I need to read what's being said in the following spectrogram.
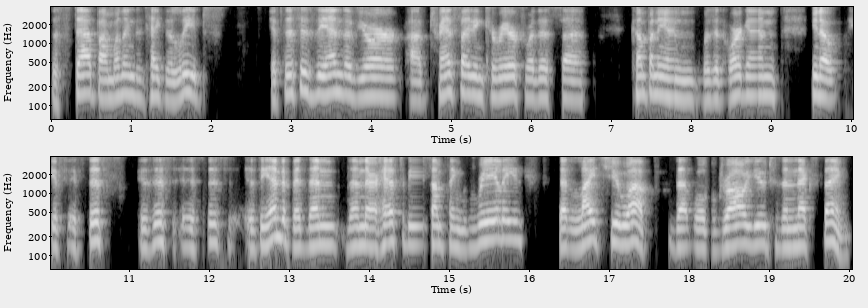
the step, I'm willing to take the leaps. If this is the end of your uh, translating career for this uh, company and was it Oregon, you know, if if this is this is this at the end of it, then then there has to be something really that lights you up that will draw you to the next thing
